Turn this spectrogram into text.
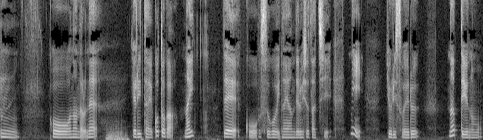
うん、こう、なんだろうね、やりたいことがないって、こう、すごい悩んでる人たちに寄り添えるなっていうのも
